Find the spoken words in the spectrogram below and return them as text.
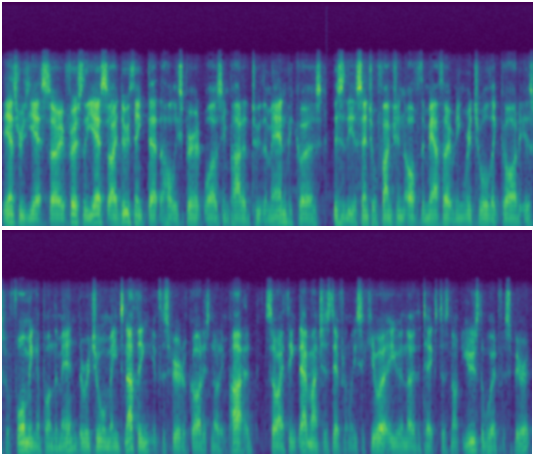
The answer is yes. So, firstly, yes, I do think that the Holy Spirit was imparted to the man because this is the essential function of the mouth opening ritual that God is performing upon the man. The ritual means nothing if the Spirit of God is not imparted. So, I think that much is definitely secure, even though the text does not use the word for spirit.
